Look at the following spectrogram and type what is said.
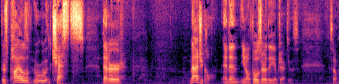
There's piles of chests that are magical. And then, you know, those are the objectives. So,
